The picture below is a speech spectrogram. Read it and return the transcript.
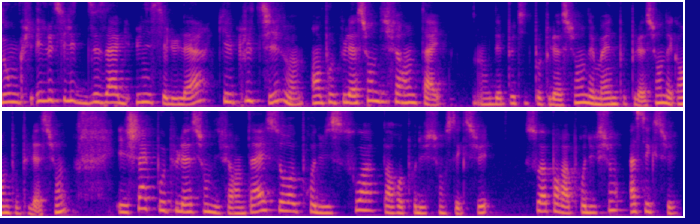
Donc, il utilise des algues unicellulaires qu'il cultive en populations de différentes tailles. Donc, des petites populations, des moyennes populations, des grandes populations. Et chaque population de différentes tailles se reproduit soit par reproduction sexuée, soit par reproduction asexuée.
